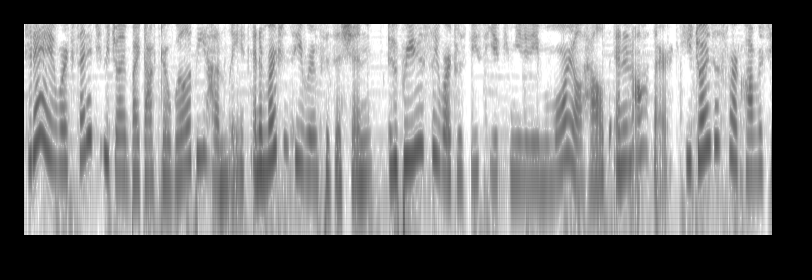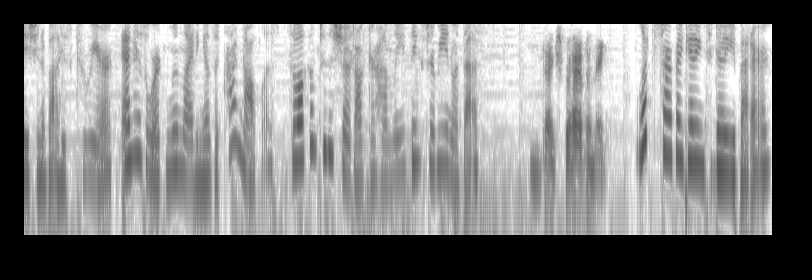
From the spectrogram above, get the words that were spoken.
Today, we're excited to be joined by Dr. Willoughby Hundley, an emergency room physician who previously worked with VCU Community Memorial Health and an author. He joins us for a conversation about his career and his work moonlighting as a crime novelist. So, welcome to the show, Dr. Hundley. Thanks for being with us. Thanks for having me. Let's start by getting to know you better.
